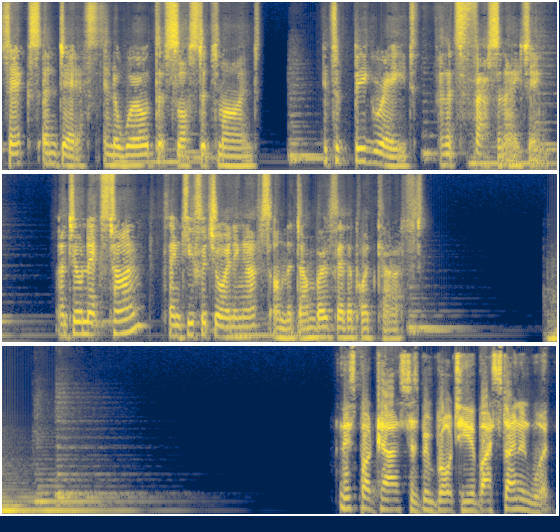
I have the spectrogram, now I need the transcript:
Sex, and Death in a World That's Lost Its Mind. It's a big read and it's fascinating. Until next time, thank you for joining us on the Dumbo Feather Podcast. This podcast has been brought to you by Stone and Wood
